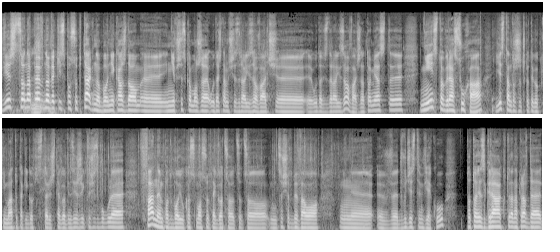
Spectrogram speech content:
Wiesz co, na pewno w jakiś sposób tak, no bo nie każdą, e, nie wszystko może udać nam się zrealizować, e, udać zrealizować. Natomiast e, nie jest to gra sucha, jest tam troszeczkę tego klimatu takiego historycznego, więc jeżeli ktoś jest w ogóle fanem podboju kosmosu, tego co, co, co, co się odbywało mm, w XX wieku, to to jest gra, która naprawdę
